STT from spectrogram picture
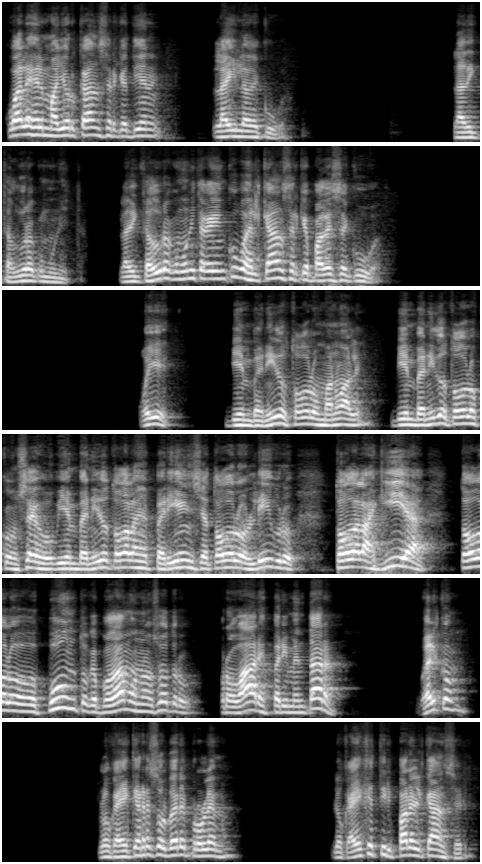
¿Cuál es el mayor cáncer que tiene la isla de Cuba? La dictadura comunista. La dictadura comunista que hay en Cuba es el cáncer que padece Cuba. Oye, bienvenidos todos los manuales, bienvenidos todos los consejos, bienvenidos todas las experiencias, todos los libros, todas las guías, todos los puntos que podamos nosotros probar, experimentar. Welcome. Lo que hay que resolver el problema. Lo que hay es que estirpar el cáncer.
